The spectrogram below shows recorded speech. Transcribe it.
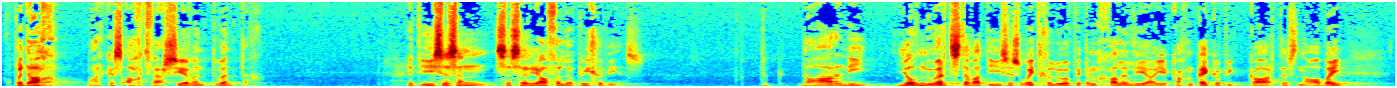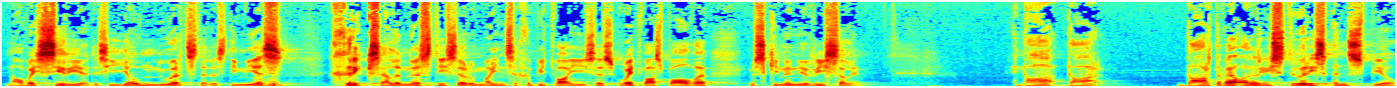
Op 'n dag, Markus 8 vers 27, het Jesus in Caesarea Philippi gewees. Toe daar in die heel noordste wat Jesus ooit geloop het in Galilea, jy kan gaan kyk op die kaart, is naby naby Sirië. Dis die heel noordste, dis die mees Grieks Hellenistiese Romeinse gebied waar Jesus ooit was behalwe miskien in Jerusalem. En daar daar daar terwyl al die stories inspel,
